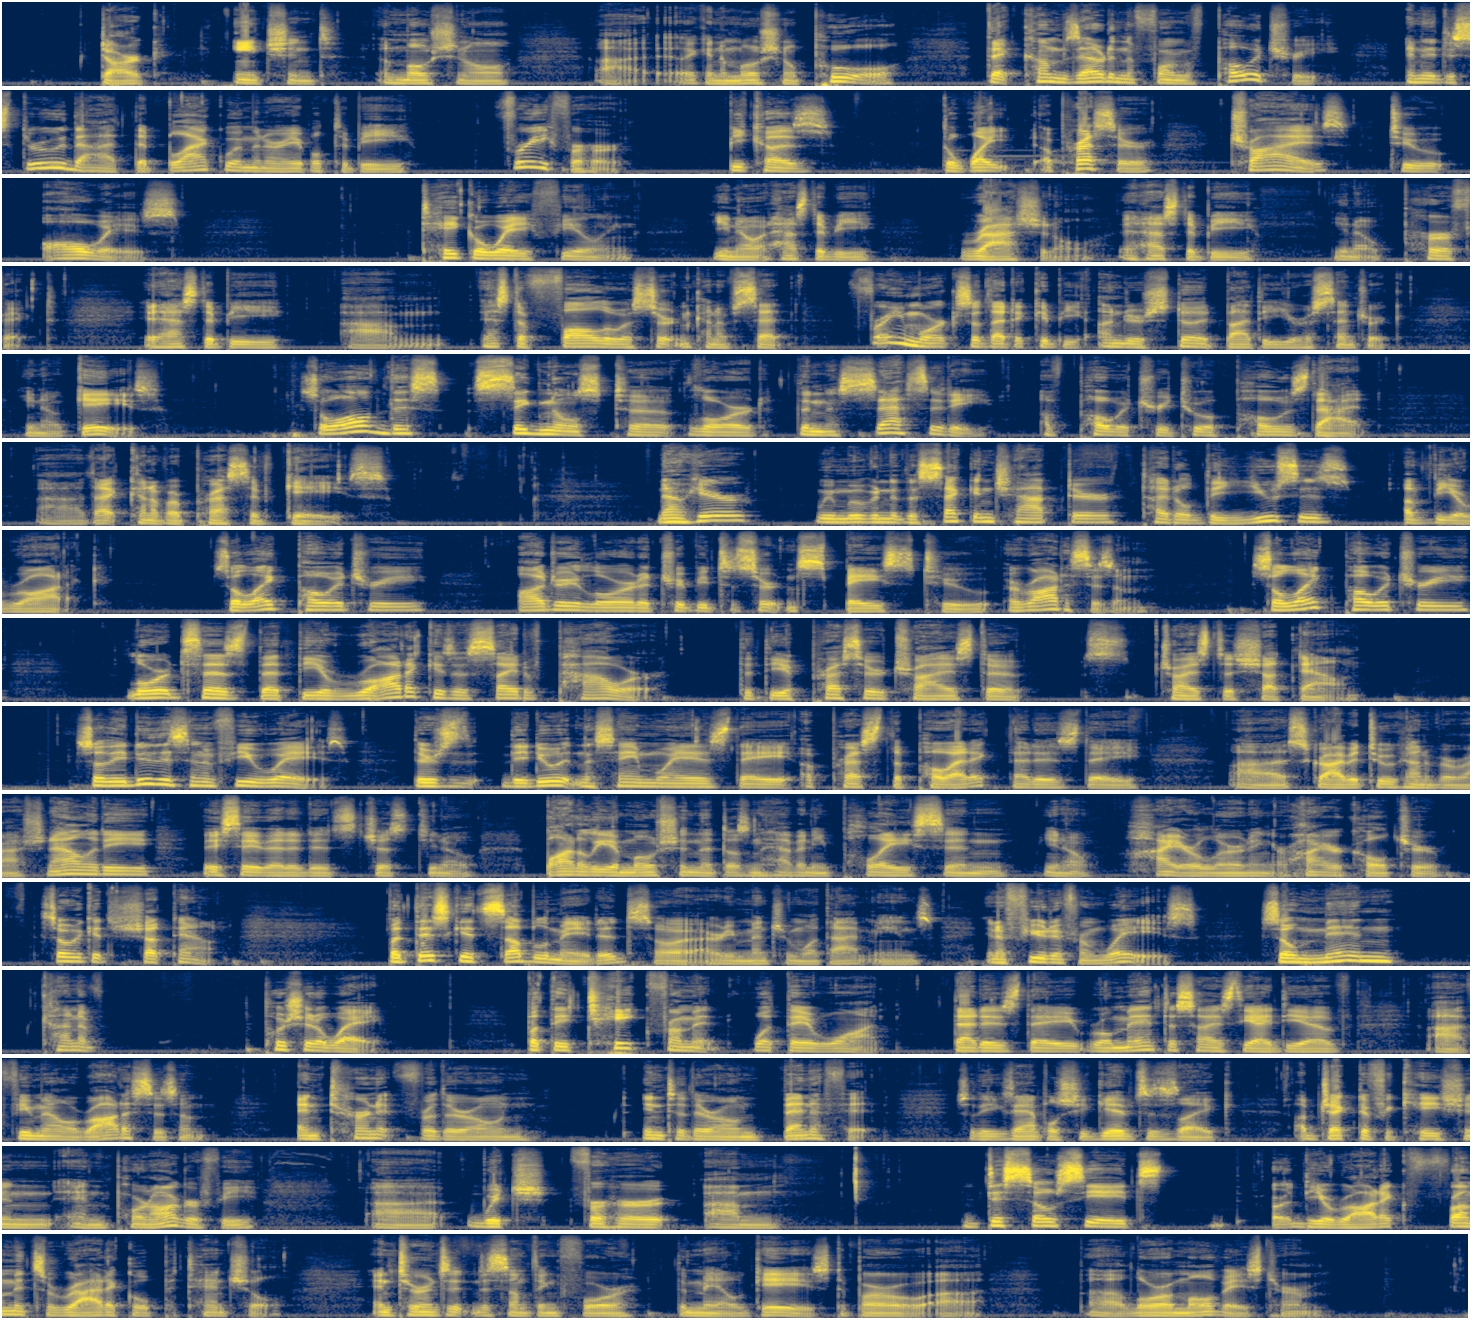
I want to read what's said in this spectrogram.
dark, ancient, emotional, uh, like an emotional pool that comes out in the form of poetry. And it is through that that black women are able to be free for her because the white oppressor tries to always take away feeling, you know, it has to be rational. It has to be, you know, perfect. It has to be, um, it has to follow a certain kind of set framework so that it could be understood by the Eurocentric, you know, gaze. So all of this signals to Lorde the necessity of poetry to oppose that, uh, that kind of oppressive gaze. Now here we move into the second chapter titled "The Uses of the Erotic." So, like poetry, Audre Lorde attributes a certain space to eroticism. So, like poetry, Lorde says that the erotic is a site of power that the oppressor tries to tries to shut down. So they do this in a few ways. There's they do it in the same way as they oppress the poetic, that is, they uh, ascribe it to a kind of irrationality. They say that it is just you know bodily emotion that doesn't have any place in you know higher learning or higher culture, so it gets shut down. But this gets sublimated, so I already mentioned what that means, in a few different ways. So men kind of push it away, but they take from it what they want. That is, they romanticize the idea of uh, female eroticism and turn it for their own into their own benefit. So the example she gives is like objectification and pornography, uh, which for her um, dissociates the erotic from its radical potential and turns it into something for the male gaze, to borrow uh, uh, Laura Mulvey's term.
